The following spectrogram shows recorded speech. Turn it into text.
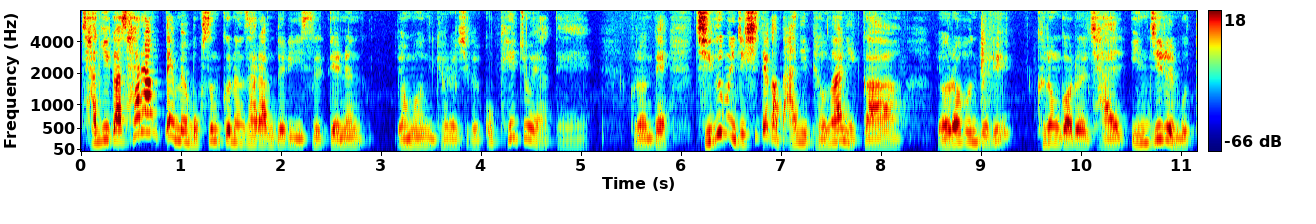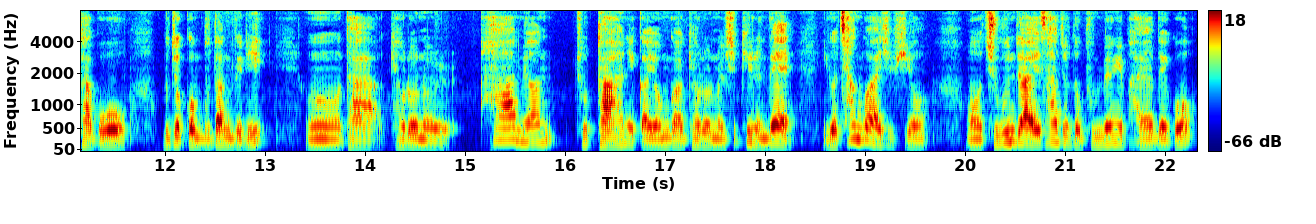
자기가 사랑 때문에 목숨 끊은 사람들이 있을 때는 영혼 결혼식을 꼭 해줘야 돼. 그런데 지금은 이제 시대가 많이 변하니까 여러분들이 그런 거를 잘 인지를 못하고 무조건 무당들이 어, 다 결혼을 하면 좋다 하니까 영가 결혼을 시키는데 이거 참고하십시오. 어, 죽은 자의 사주도 분명히 봐야 되고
